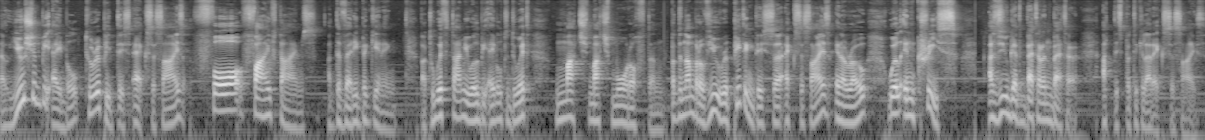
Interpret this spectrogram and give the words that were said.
Now you should be able to repeat this exercise four, five times at the very beginning. But with time you will be able to do it much, much more often. But the number of you repeating this uh, exercise in a row will increase as you get better and better at this particular exercise.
